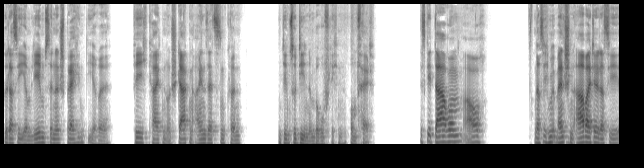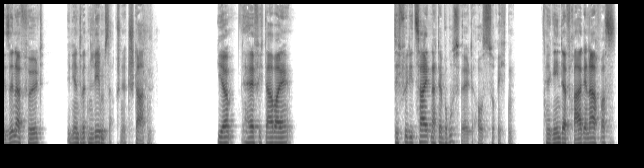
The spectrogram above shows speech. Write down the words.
sodass sie ihrem Lebenssinn entsprechend ihre Fähigkeiten und Stärken einsetzen können, um dem zu dienen im beruflichen Umfeld. Es geht darum auch, dass ich mit Menschen arbeite, dass sie sinnerfüllt in ihren dritten Lebensabschnitt starten. Hier helfe ich dabei, sich für die Zeit nach der Berufswelt auszurichten. Wir gehen der Frage nach, was,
